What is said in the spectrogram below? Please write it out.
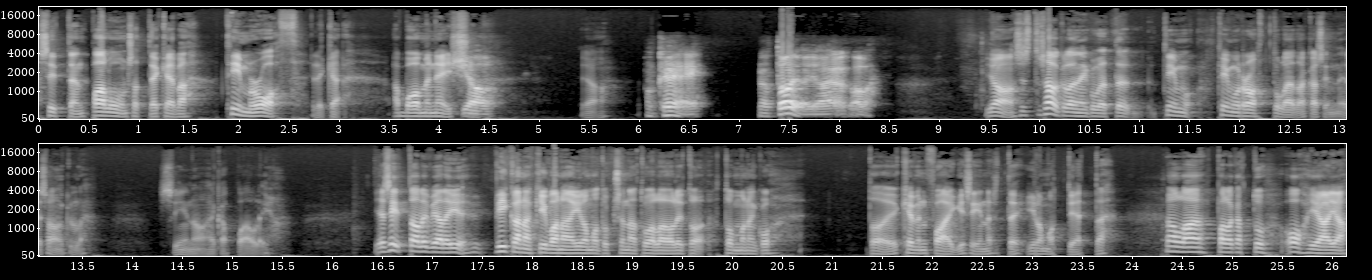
sitten paluunsa tekevä Tim Roth, eli Abomination. Joo. Joo. Okei. No toi on jo aika kova. Joo, siis se on kyllä niin kuin, että Timo, Timo Roth tulee takaisin, niin se on kyllä, siinä on aika paljon. Ja sitten oli vielä vikana kivana ilmoituksena, tuolla oli to, tommonen, kun toi Kevin Feige siinä sitten ilmoitti, että Me ollaan palkattu ohjaaja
